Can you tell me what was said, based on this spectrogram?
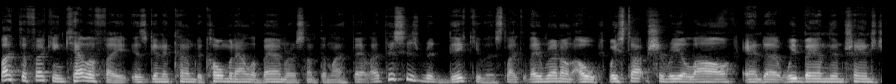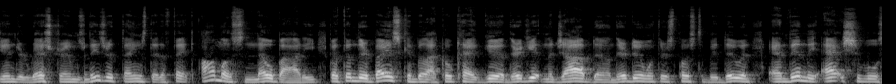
like the fucking caliphate is going to come to Cullman, Alabama, or something like that. Like this is ridiculous. Like they run on, oh, we stopped Sharia law and uh, we banned them transgender restrooms. And these are things that affect almost nobody. But then their base can be like, okay, good, they're getting the job done. They're doing what they're supposed to be doing. And then the actual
